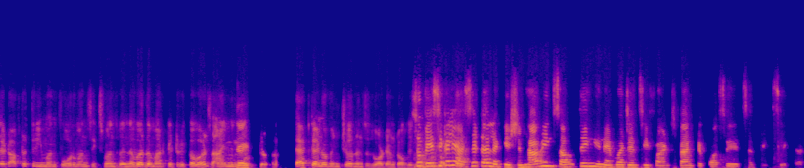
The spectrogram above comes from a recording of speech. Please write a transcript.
That after three months, four months, six months, whenever the market recovers, I'm in Right. good. Uh, that kind of insurance is what I'm talking So about. basically, asset allocation, having something in emergency funds, bank deposits, and things like that,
